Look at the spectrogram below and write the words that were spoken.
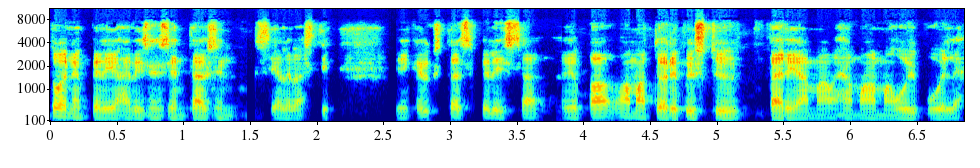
toinen peli ja hävisin sen täysin selvästi. Eli yksittäisessä pelissä jopa amatööri pystyy pärjäämään ihan maailman huipuille.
